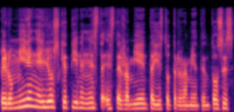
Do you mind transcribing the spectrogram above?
pero miren ellos que tienen esta, esta herramienta y esta otra herramienta. Entonces,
